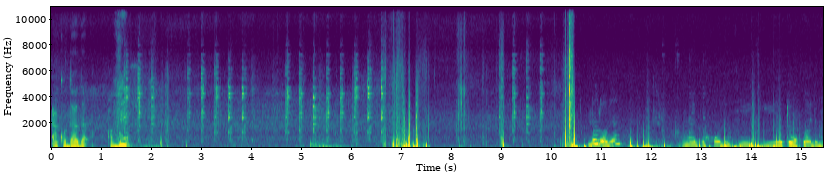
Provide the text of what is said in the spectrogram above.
А куда да? А в... Ну добре. Ми походу тільки то пройдемо.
